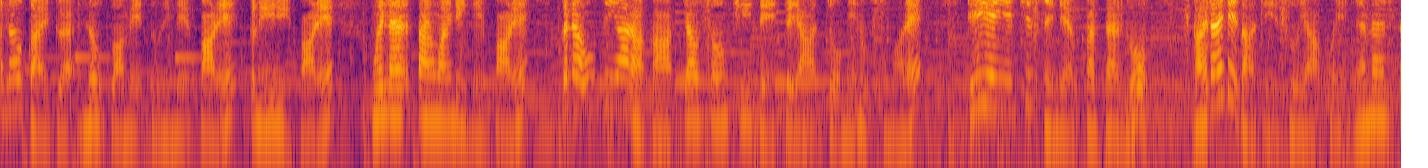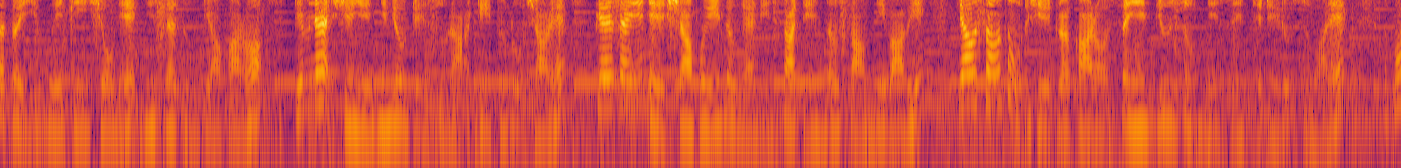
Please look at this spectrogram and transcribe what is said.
အလောက်ကိုင်အတွက်အလောက်သွားမဲ့သူတွေလည်းပါတယ်ကလေးတွေပါတယ်ဝန်ထမ်းအတိုင်းဝိုင်းတွေလည်းပါတယ်ကနဦးသိရတာကပျောက်ဆုံးခီးတဲ့တရားကြော်မင်းလို့ဆိုပါတယ် ဒီရရင်ဖြစ်စဉ်နဲ့ပတ်သက်လို့စကိုင်းတိုင်းဒေသကြီးအစိုးရအဖွဲ့လမ်းမဆက်သွယ်ရေးဝေကြီးရှုံးတဲ့မိဆက်သူတယောက်ကတော့ဒီမနက်ရင်ရင်နှမြုပ်တယ်ဆိုတာအတည်ပြုလို့ရတယ်။ကယ်ဆယ်ရေးနဲ့ရှာဖွေရေးလုပ်ငန်းတွေစတင်လှုပ်ဆောင်နေပါပြီ။ပြောင်းဆုံးသူအရေးအတွက်ကတော့စရင်ပြုစုနေစဉ်ဖြစ်တယ်လို့ဆိုပါတယ်။အခု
